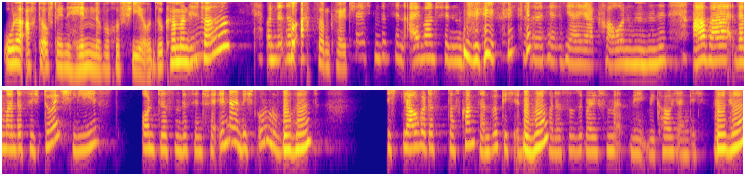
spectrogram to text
Oder achte auf deine Hände, Woche vier. Und so kann man sich Ja. da Und das zur Achtsamkeit. vielleicht ein bisschen albern finden, so Füße, ja, ja, kauen. mhm. Aber wenn man das sich durchliest und das ein bisschen verinnerlicht, unbewusst, Mhm. Ich glaube, das, das kommt dann wirklich in Mhm. Dass du so überlegst, nee, wie kaue ich eigentlich? Mhm.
